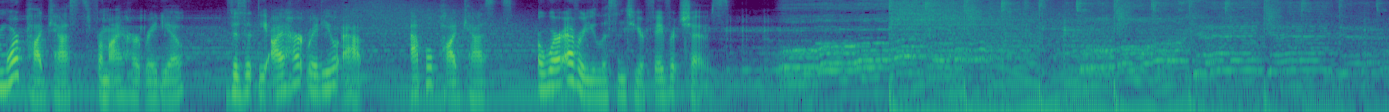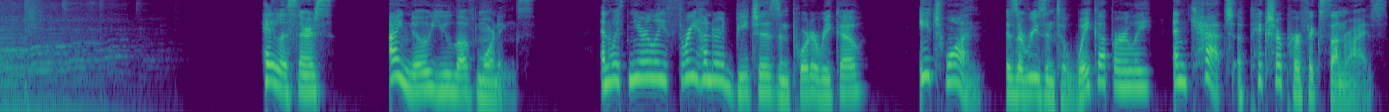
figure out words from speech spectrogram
more podcasts from iHeartRadio, visit the iHeartRadio app, Apple Podcasts, or wherever you listen to your favorite shows. Hey, listeners. I know you love mornings. And with nearly 300 beaches in Puerto Rico, each one is a reason to wake up early and catch a picture perfect sunrise.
